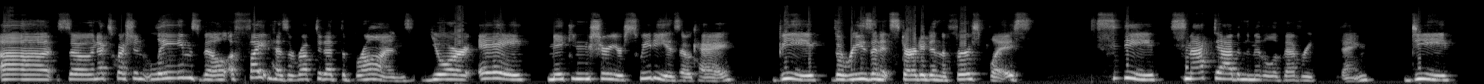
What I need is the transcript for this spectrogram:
Uh, so next question, Lamesville, a fight has erupted at the Bronze. You're A, making sure your sweetie is okay. B, the reason it started in the first place. C, smack dab in the middle of everything. D,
